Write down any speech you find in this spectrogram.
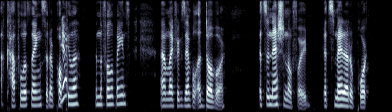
a couple of things that are popular in the Philippines. Um, like for example, adobo. It's a national food. It's made out of pork,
